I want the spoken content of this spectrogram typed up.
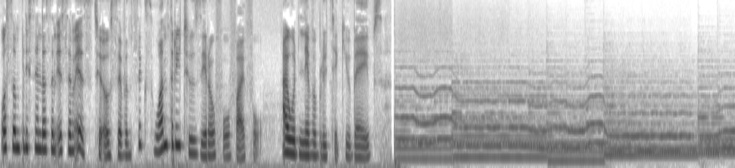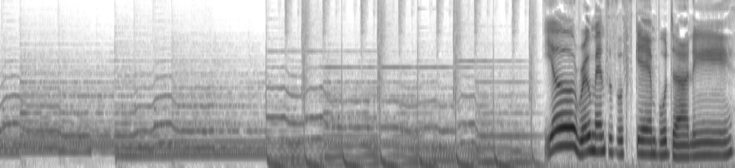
or simply send us an SMS to 076 1320454. I would never blue tick you, babes. Yo, romance is a scam, Budani.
